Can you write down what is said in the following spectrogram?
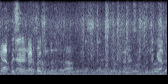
గ్యాప్ ఇస్తే నడిచేసి ఉంటుంది కదా కొంచెం గ్యాప్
